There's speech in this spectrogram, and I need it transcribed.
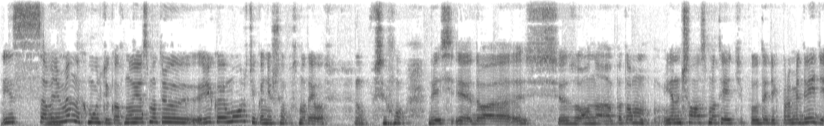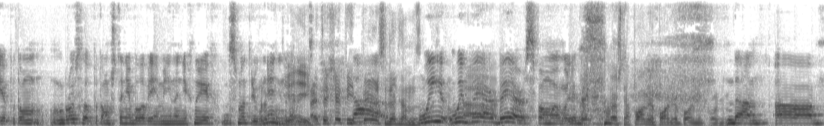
Из современных мультиков, ну, я смотрю Рика и Морти, конечно, я посмотрела ну, всего две, э, два сезона. Потом я начала смотреть вот этих про медведей, а потом бросила, потому что не было времени на них. Но я их досмотрю, мне они медведей? нравятся. А это Happy Да. Bears, или как там We, называется? we Bear Bears, по-моему, или как там. Точно, помню, помню, помню, помню. Да. А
